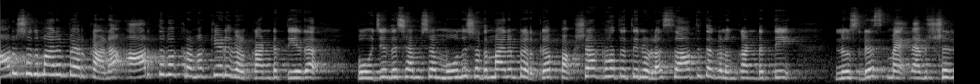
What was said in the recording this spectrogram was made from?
ആറ് ശതമാനം പേർക്കാണ് ആർത്തവ ക്രമക്കേടുകൾ കണ്ടെത്തിയത്. പൂജ്യം ദശാംശം മൂന്ന് ശതമാനം പേർക്ക് പക്ഷാഘാതത്തിനുള്ള സാധ്യതകളും കണ്ടെത്തി. News desk Magnavision.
